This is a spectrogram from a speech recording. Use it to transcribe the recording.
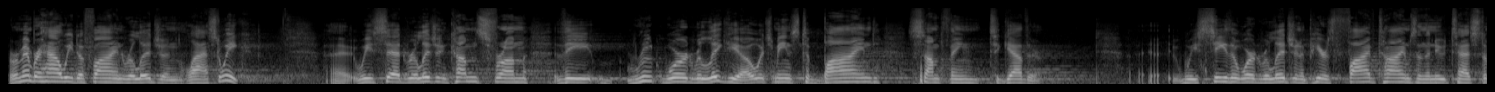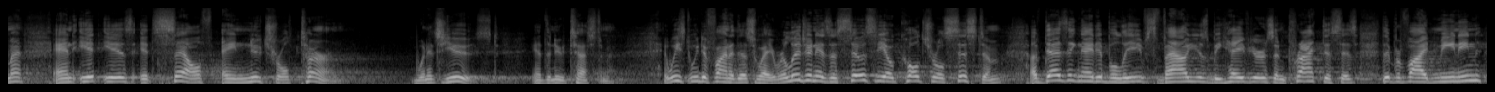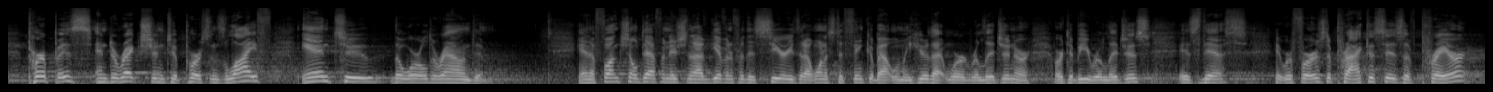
Remember how we defined religion last week. Uh, we said religion comes from the root word religio, which means to bind something together. Uh, we see the word religion appears five times in the New Testament, and it is itself a neutral term when it's used in the New Testament. We, we define it this way religion is a socio-cultural system of designated beliefs, values, behaviors, and practices that provide meaning, purpose, and direction to a person's life and to the world around him. And the functional definition that I've given for this series that I want us to think about when we hear that word religion or, or to be religious is this it refers to practices of prayer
